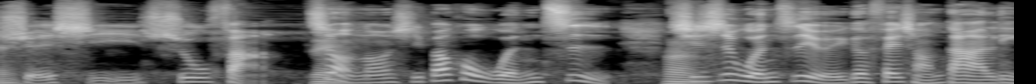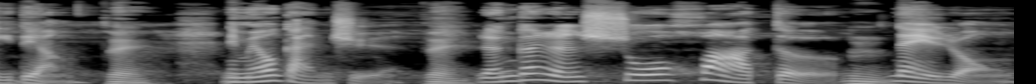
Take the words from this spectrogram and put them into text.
学习、书法这种东西，包括文字。其实文字有一个非常大的力量，对你没有感觉，对人跟人说话的内容。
